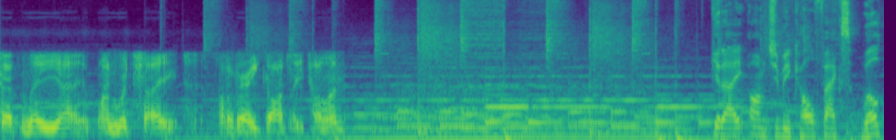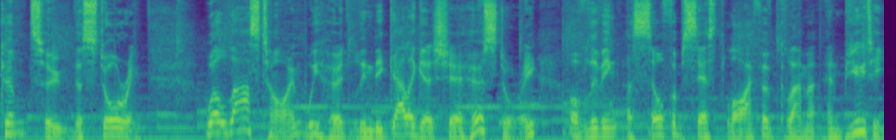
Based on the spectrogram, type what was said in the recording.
certainly, uh, one would say, uh, not a very godly time. G'day, I'm Jimmy Colfax. Welcome to The Story. Well, last time we heard Lindy Gallagher share her story of living a self obsessed life of glamour and beauty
